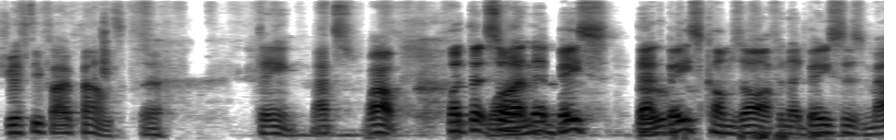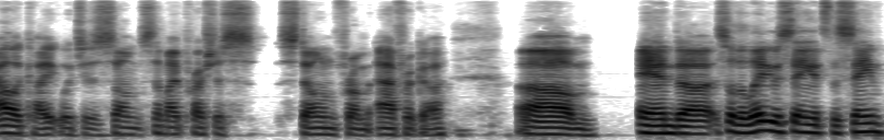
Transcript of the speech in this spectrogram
55 pounds. Dang, that's wow. But the, so that, that base that two. base comes off, and that base is malachite, which is some semi-precious stone from Africa. Um, and uh, so the lady was saying it's the same,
